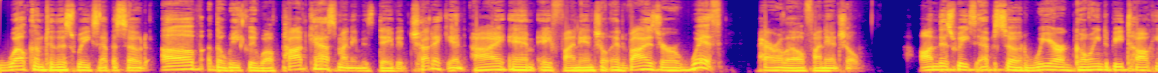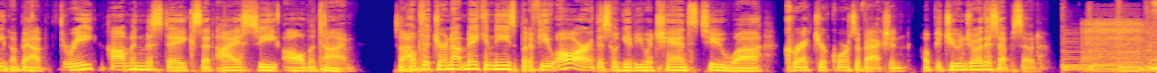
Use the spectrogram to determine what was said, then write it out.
Welcome to this week's episode of the Weekly Wealth Podcast. My name is David Chudyk, and I am a financial advisor with Parallel Financial. On this week's episode, we are going to be talking about three common mistakes that I see all the time. So I hope that you're not making these, but if you are, this will give you a chance to uh, correct your course of action. Hope that you enjoy this episode.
